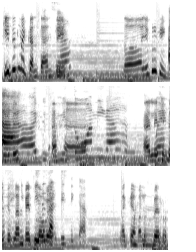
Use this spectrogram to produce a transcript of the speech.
Kid es la cantante. No, yo creo que Kid Ay, pues también Ajá. tú, amiga. es. Ale Bueno, siento que es la pet es lover, artística. La que ama a los perros.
